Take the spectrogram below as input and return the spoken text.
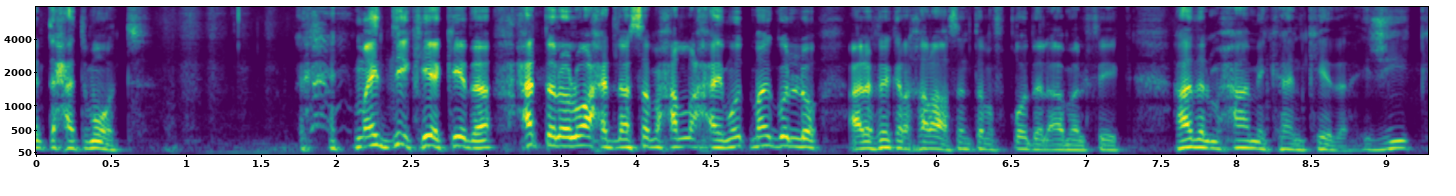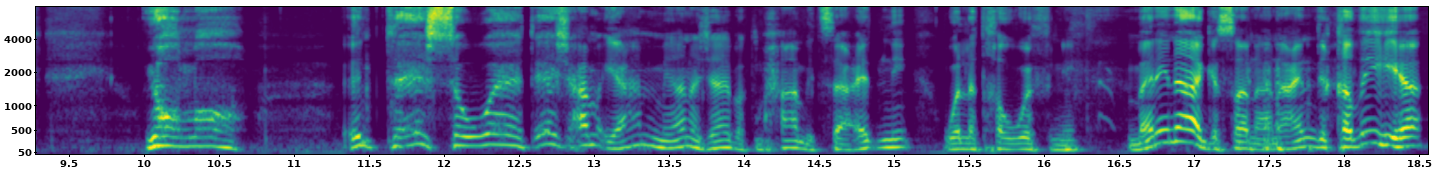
أنت حتموت. ما يديك هي كذا حتى لو الواحد لا سمح الله حيموت ما يقول له على فكرة خلاص أنت مفقود الأمل فيك. هذا المحامي كان كذا يجيك يا الله أنت إيش سويت؟ إيش عم يا عمي أنا جايبك محامي تساعدني ولا تخوفني؟ ماني ناقص أنا أنا عندي قضية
